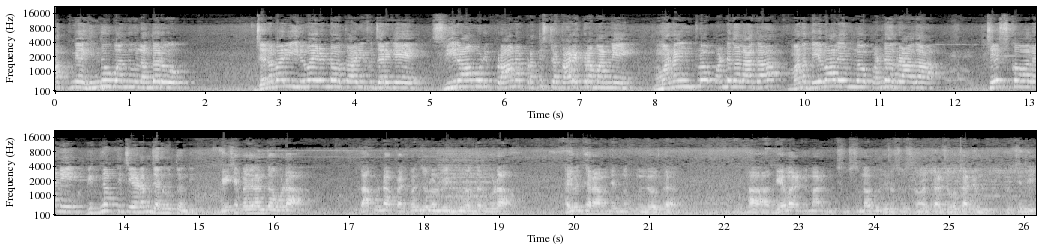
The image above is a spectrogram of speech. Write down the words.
ఆత్మీయ హిందూ బంధువులందరూ జనవరి ఇరవై రెండవ తారీఖు జరిగే శ్రీరాముడి ప్రాణ ప్రతిష్ట కార్యక్రమాన్ని మన ఇంట్లో పండుగలాగా మన దేవాలయంలో పండుగలాగా చేసుకోవాలని విజ్ఞప్తి చేయడం జరుగుతుంది. దేశ ప్రజలంతా కూడా కాకుండా ప్రపంచంలో హిందువులందరూ కూడా అయోధ్య రామ ఒక ఆ దేవాలయ నిర్మాణం చూస్తున్నారు ఎదురు చూస్తున్నారు చాలా శుభకార్యం వచ్చింది.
